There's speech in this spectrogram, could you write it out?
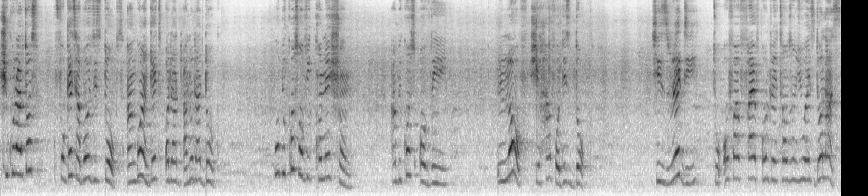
she could have just forget about these dogs and go and get other another dog. But because of the connection and because of the love she have for this dog, she's ready to offer 500,000 US dollars.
